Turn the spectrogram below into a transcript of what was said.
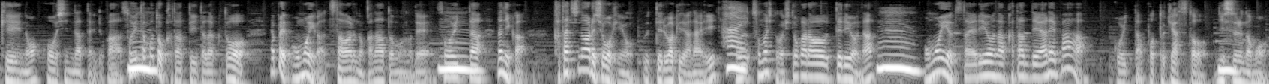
経営の方針だったりとか、そういったことを語っていただくと、やっぱり思いが伝わるのかなと思うので、そういった何か形のある商品を売ってるわけではない、はいそその人の人柄を売ってるような、うん。思いを伝えるような方であれば、こういったポッドキャストにするのも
